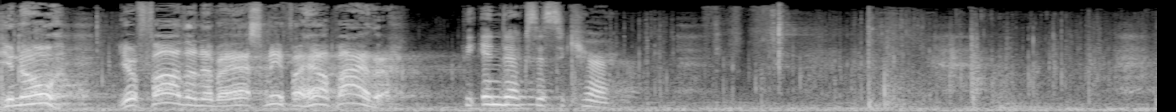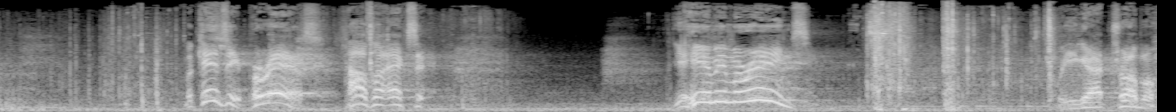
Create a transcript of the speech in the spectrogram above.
You know, your father never asked me for help either. The index is secure. Mackenzie, Perez, how's our exit? You hear me, Marines? We got trouble.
